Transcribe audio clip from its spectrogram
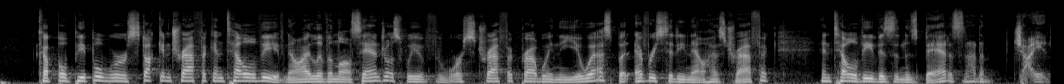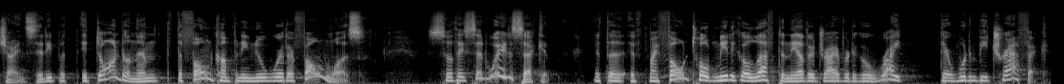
A couple people were stuck in traffic in Tel Aviv. Now I live in Los Angeles. We have the worst traffic probably in the US, but every city now has traffic. And Tel Aviv isn't as bad. It's not a giant, giant city, but it dawned on them that the phone company knew where their phone was. So they said, wait a second. If, the, if my phone told me to go left and the other driver to go right, there wouldn't be traffic.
